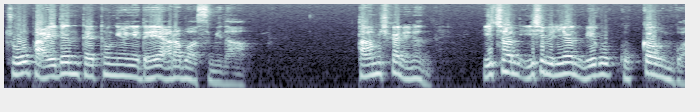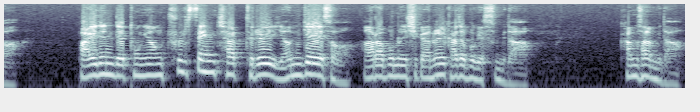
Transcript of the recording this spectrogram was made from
조 바이든 대통령에 대해 알아보았습니다. 다음 시간에는 2021년 미국 국가운과 바이든 대통령 출생 차트를 연계해서 알아보는 시간을 가져보겠습니다. 감사합니다.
